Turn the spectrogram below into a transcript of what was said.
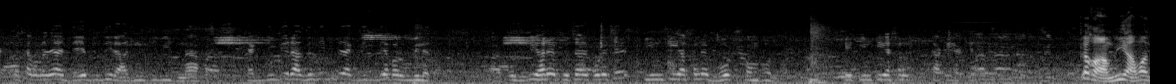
এক কথা বলা যায়, দেব যদি রাজনীতিবিদ না হয়, একদিক দিয়ে রাজনীতিবিদ, একদিক দিয়ে আবার অভিনেতা। কোচবিহারে প্রচার করেছে, তিনটি আসনে ভোট সম্পন্ন। দেখো, আমি আমার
